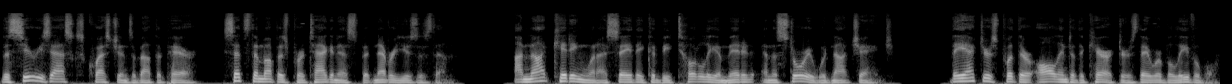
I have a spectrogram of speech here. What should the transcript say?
The series asks questions about the pair, sets them up as protagonists but never uses them. I'm not kidding when I say they could be totally omitted and the story would not change. The actors put their all into the characters, they were believable,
